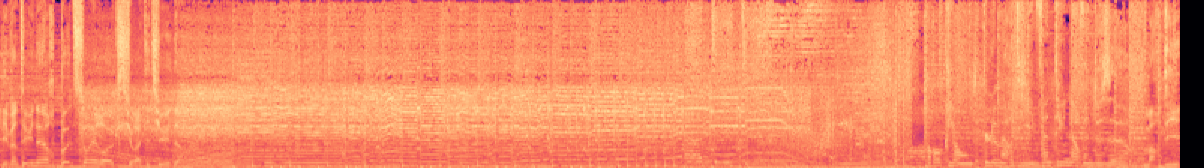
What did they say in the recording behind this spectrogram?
Il est 21h, bonne soirée rock sur Attitude. Rockland, le mardi 21h-22h. Mardi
